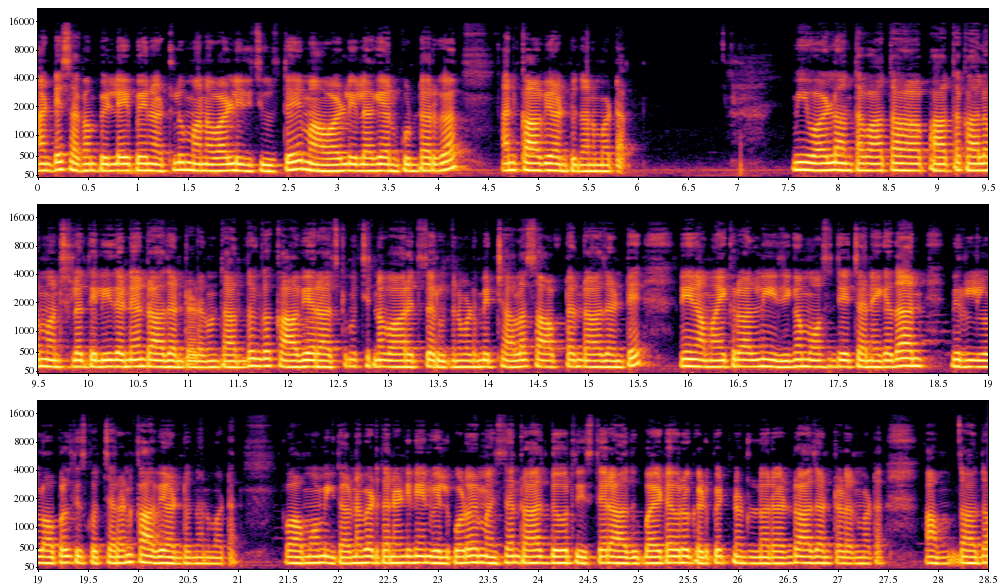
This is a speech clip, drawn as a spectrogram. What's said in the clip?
అంటే సగం పెళ్ళి అయిపోయినట్లు మన వాళ్ళు ఇది చూస్తే మా వాళ్ళు ఇలాగే అనుకుంటారుగా అని కావ్య అంటుంది మీ వాళ్ళు అంత పాత పాతకాలం మనుషులు తెలియదండి అని రాజు అంటాడు అనమాట. దాంతో ఇంకా కావ్య రాజుకి చిన్న వారైతే జరుగుతుందన్నమాట మీరు చాలా సాఫ్ట్ అని రాజు అంటే నేను అమాయకురాలని ఈజీగా మోసం చేయొచ్చానే కదా అని మీరు లోపల తీసుకొచ్చారని కావ్య అంటుంది అనమాట. అమ్మో మీకు దండ పెడతానండి నేను వెళ్ళిపోవడమే మంచిదని రాజు డోర్ తీస్తే రాదు బయట ఎవరో గడిపెట్టినట్లున్నారు అని రాజు అంటాడు అనమాట. దాంతో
